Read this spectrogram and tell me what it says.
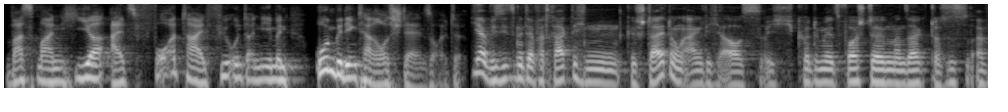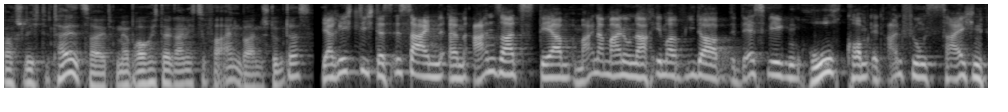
was man hier als Vorteil für Unternehmen unbedingt herausstellen sollte. Ja, wie sieht es mit der vertraglichen Gestaltung eigentlich aus? Ich könnte mir jetzt vorstellen, man sagt, das ist einfach schlichte Teilzeit. Mehr brauche ich da gar nicht zu vereinbaren. Stimmt das? Ja, richtig. Das ist ein ähm, Ansatz, der meiner Meinung nach immer wieder deswegen hochkommt, in Anführungszeichen,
